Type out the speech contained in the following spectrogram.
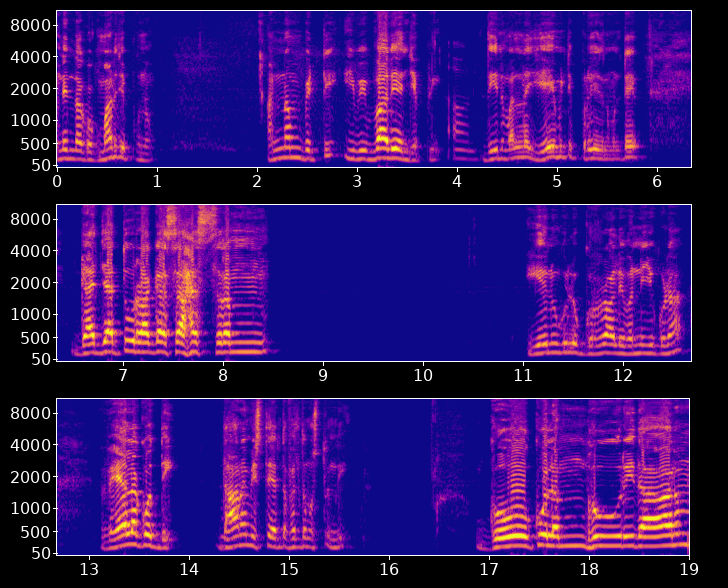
అంటే ఇందాక ఒక మాట చెప్పుకున్నాం. అన్నం పెట్టి ఇవి ఇవ్వాలి అని చెప్పి. దీనివల్ల ఏమిటి ప్రయోజనం అంటే గజతురగ సహస్రం. ఏనుగులు గుర్రాలు ఇవన్నీ కూడా వేల కొద్దీ దానం ఇస్తే ఎంత ఫలితం వస్తుంది? గోకులం భూరిదానం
